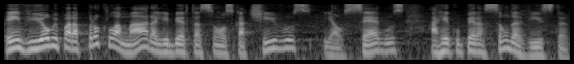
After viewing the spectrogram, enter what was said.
Enviou-me para proclamar a libertação aos cativos e aos cegos, a recuperação da vista,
